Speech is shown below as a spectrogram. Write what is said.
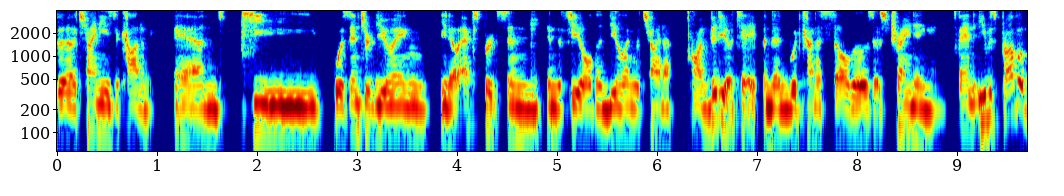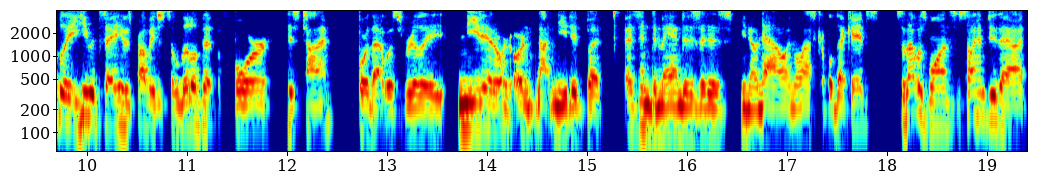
the Chinese economy. And he was interviewing, you know, experts in, in the field and dealing with China on videotape and then would kind of sell those as training. And he was probably, he would say he was probably just a little bit before his time before that was really needed or, or not needed, but as in demand as it is, you know, now in the last couple decades. So that was. So I saw him do that.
